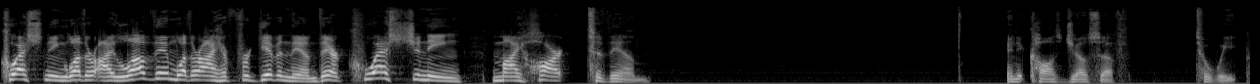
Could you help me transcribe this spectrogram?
questioning whether I love them, whether I have forgiven them. They're questioning my heart to them. And it caused Joseph to weep.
